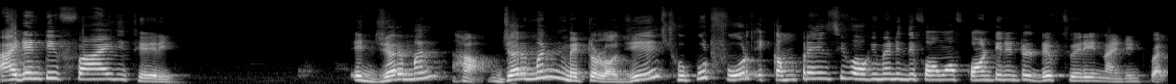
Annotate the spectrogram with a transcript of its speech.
identify the theory a German, हाँ, German meteorologist who put forth a comprehensive argument in the form of continental drift theory in 1912.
